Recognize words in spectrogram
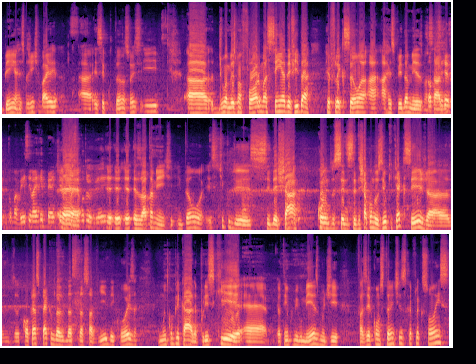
bem a respeito, a gente vai ah, executando ações e ah, de uma mesma forma, sem a devida reflexão a, a, a respeito da mesma, Só sabe? você já executou uma vez, você vai e repete, É, outra vez. E- e- Exatamente. Então, esse tipo de se deixar, se, deixar conduzir o que quer que seja, qualquer aspecto da, da, da sua vida e coisa, é muito complicado. É por isso que é, eu tenho comigo mesmo de fazer constantes reflexões,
